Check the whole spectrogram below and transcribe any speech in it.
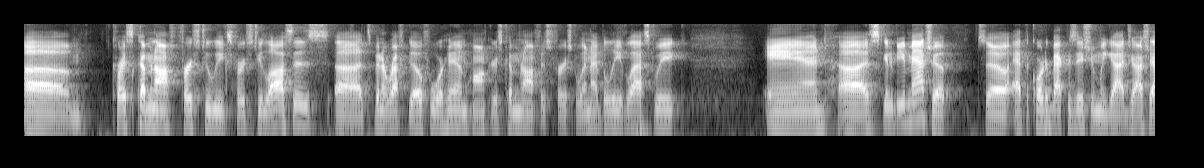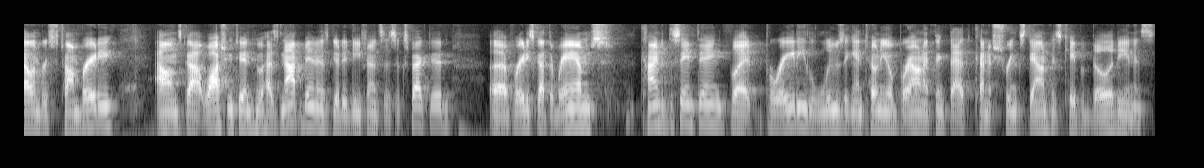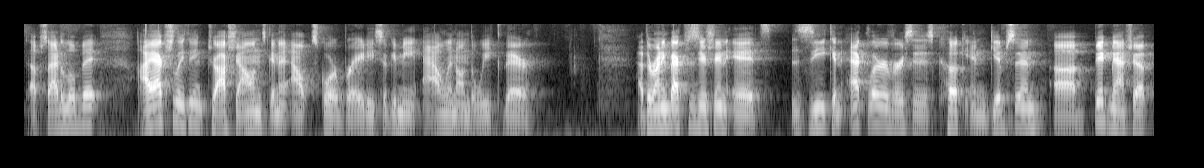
Um, Chris coming off first two weeks, first two losses. Uh, it's been a rough go for him. Honkers coming off his first win, I believe, last week. And uh, it's going to be a matchup. So at the quarterback position, we got Josh Allen versus Tom Brady. Allen's got Washington, who has not been as good a defense as expected. Uh, Brady's got the Rams, kind of the same thing, but Brady losing Antonio Brown, I think that kind of shrinks down his capability and his upside a little bit. I actually think Josh Allen's going to outscore Brady, so give me Allen on the week there. At the running back position, it's Zeke and Ekeler versus Cook and Gibson. Uh, big matchup.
